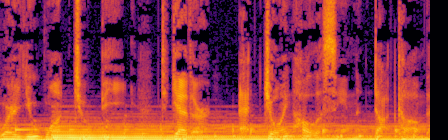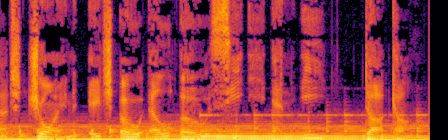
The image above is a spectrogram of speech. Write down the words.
where you want to be together at joinholocene.com. That's join, H O L O C E N E.com.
